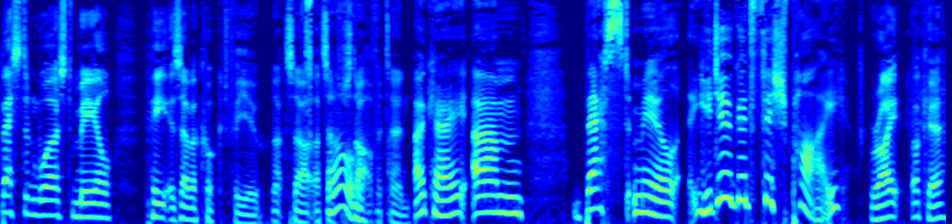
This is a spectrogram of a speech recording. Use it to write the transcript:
best and worst meal Pete has ever cooked for you. That's uh, that's a Oh. start for ten. Okay. Um, best meal. You do a good fish pie. Right? Okay.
